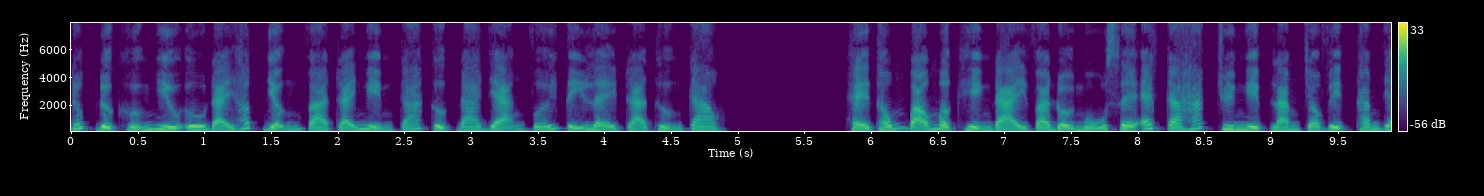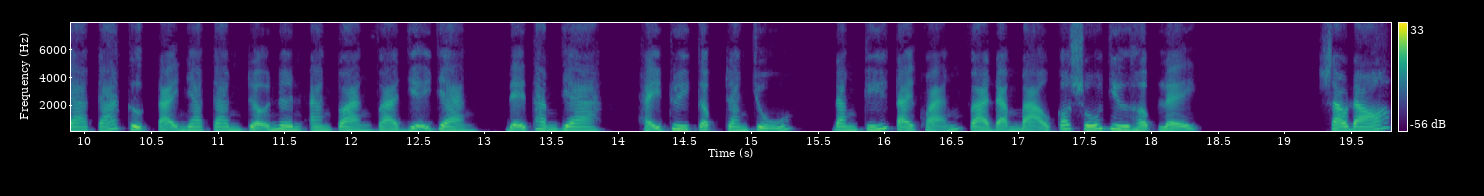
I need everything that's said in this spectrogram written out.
Đức được hưởng nhiều ưu đãi hấp dẫn và trải nghiệm cá cược đa dạng với tỷ lệ trả thưởng cao. Hệ thống bảo mật hiện đại và đội ngũ CSKH chuyên nghiệp làm cho việc tham gia cá cược tại Nha Cam trở nên an toàn và dễ dàng. Để tham gia, hãy truy cập trang chủ, đăng ký tài khoản và đảm bảo có số dư hợp lệ. Sau đó,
